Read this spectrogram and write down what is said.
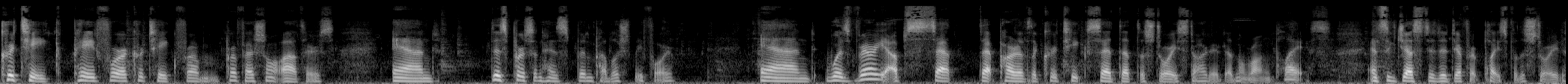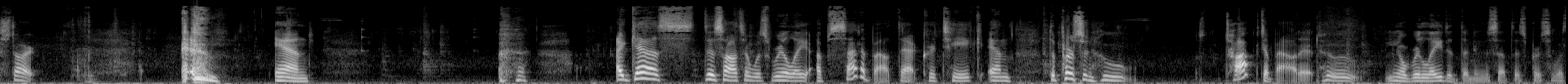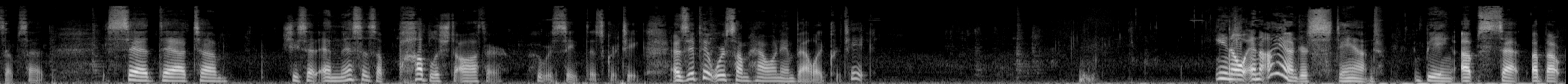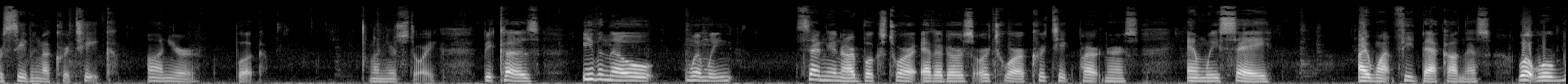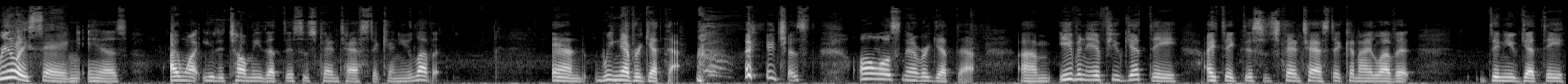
critique, paid for a critique from professional authors, and this person has been published before, and was very upset that part of the critique said that the story started in the wrong place and suggested a different place for the story to start. and I guess this author was really upset about that critique, and the person who talked about it, who you know related the news that this person was upset, said that um, she said, and this is a published author who received this critique, as if it were somehow an invalid critique. You know, and I understand being upset about receiving a critique on your book, on your story, because even though when we send in our books to our editors or to our critique partners and we say, I want feedback on this, what we're really saying is, I want you to tell me that this is fantastic and you love it. And we never get that. you just almost never get that. Um, even if you get the, I think this is fantastic and I love it, then you get the,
